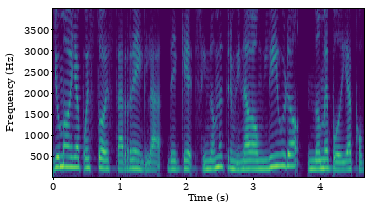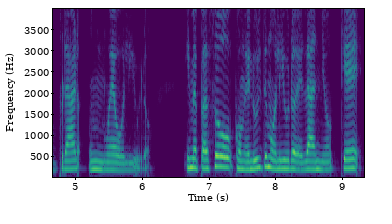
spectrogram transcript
yo me había puesto esta regla de que si no me terminaba un libro, no me podía comprar un nuevo libro. Y me pasó con el último libro del año que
